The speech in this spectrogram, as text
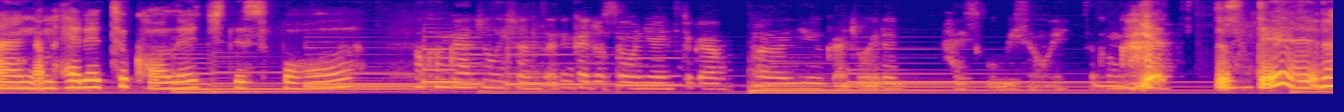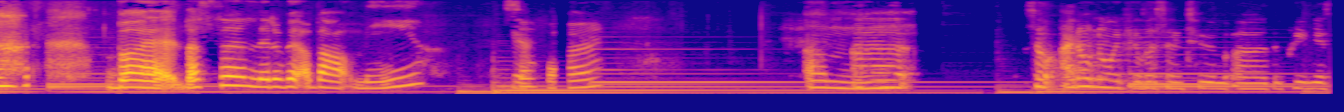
and I'm headed to college this fall. Oh, congratulations. I think I just saw on your Instagram uh, you graduated high school recently. So congrats. Yes, just did. But that's a little bit about me so yeah. far. Um, uh, so I don't know if you listened to uh, the previous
